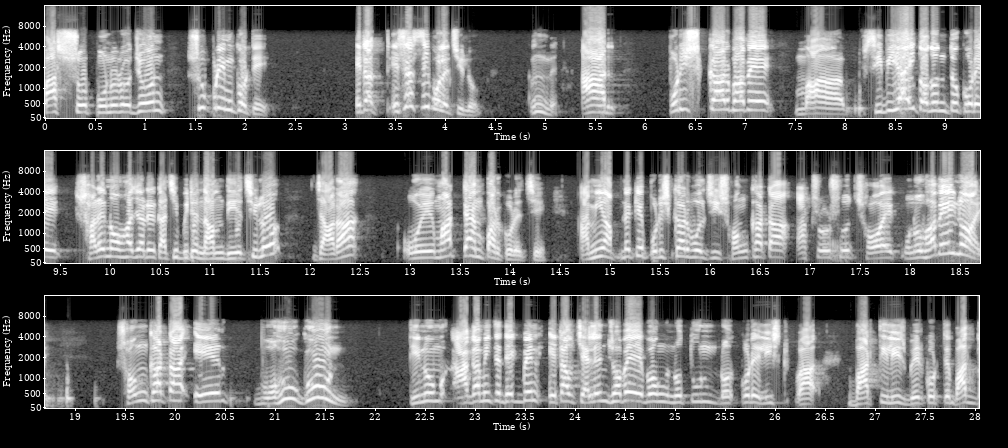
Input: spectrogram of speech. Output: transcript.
পাঁচশো পনেরো জন সুপ্রিম কোর্টে। এটা এসএসসি বলেছিল। আর পরিষ্কারভাবে সিবিআই তদন্ত করে সাড়ে ন হাজারের কাছে পিঠে নাম দিয়েছিল, যারা ওএমআর ট্যাম্পার করেছে। আমি আপনাকে পরিষ্কার বলছি, সংখ্যাটা আঠেরোশো ছয় কোনোভাবেই নয়। সংখ্যাটা এর বহু গুণ। তৃণমূল আগামীতে দেখবেন এটাও চ্যালেঞ্জ হবে এবং নতুন করে লিস্ট বাড়তি লিস্ট বের করতে বাধ্য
